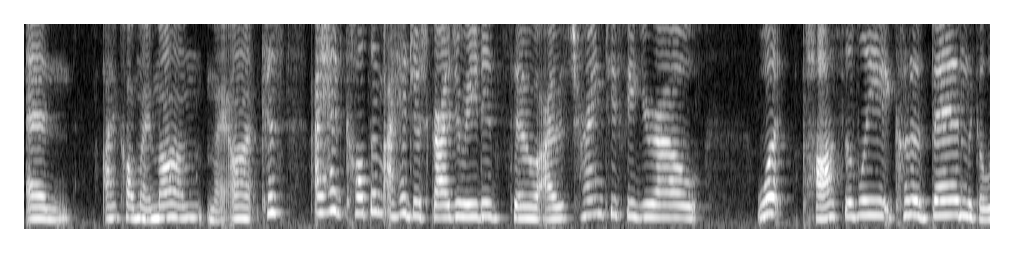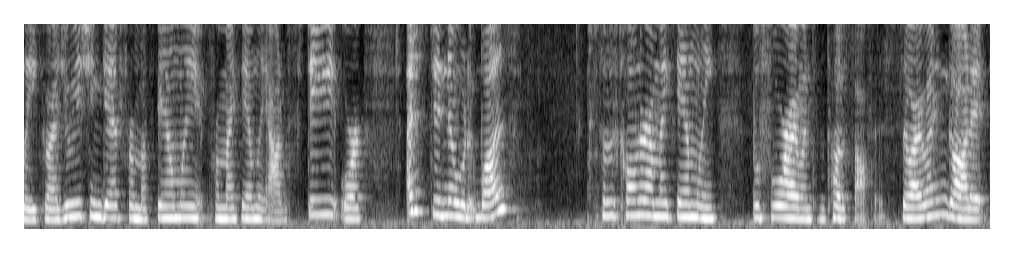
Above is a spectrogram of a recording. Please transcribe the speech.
And I called my mom, my aunt, because I had called them, I had just graduated, so I was trying to figure out what possibly it could have been like a late graduation gift from a family from my family out of state or I just didn't know what it was. So I was calling around my family before I went to the post office. So I went and got it,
